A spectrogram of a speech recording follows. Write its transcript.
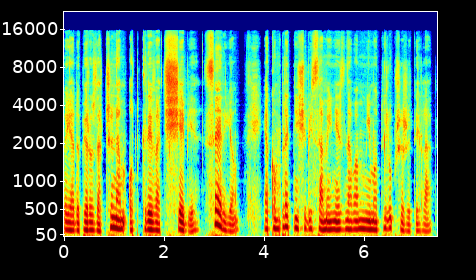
to ja dopiero zaczynam odkrywać siebie. Serio. Ja kompletnie siebie samej nie znałam mimo tylu przeżytych lat.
